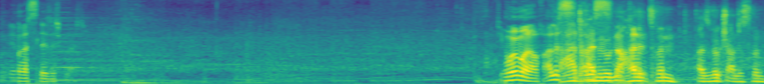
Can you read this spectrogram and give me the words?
Und den Rest lese ich gleich. Die holen wir noch. Alles. Ah, drei alles Minuten alles drin. Also wirklich alles drin.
